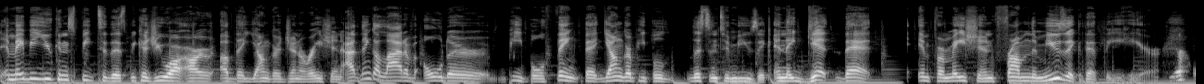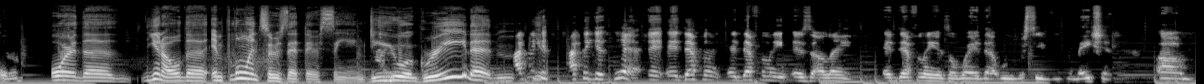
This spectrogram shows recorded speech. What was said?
and maybe you can speak to this because you are, are of the younger generation. I think a lot of older people think that younger people listen to music and they get that information from the music that they hear Yeah. Or the you know the influencers that they're seeing. Do you agree that I think it, I think it yeah, it, it definitely it definitely is a lane. It definitely is a way that we receive information. Um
